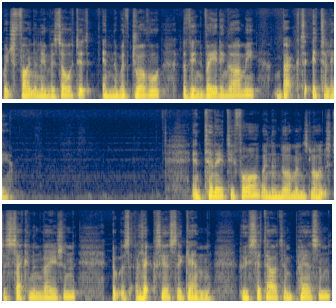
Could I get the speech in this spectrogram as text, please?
which finally resulted in the withdrawal of the invading army back to Italy. In 1084, when the Normans launched a second invasion, it was Alexius again who set out in person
